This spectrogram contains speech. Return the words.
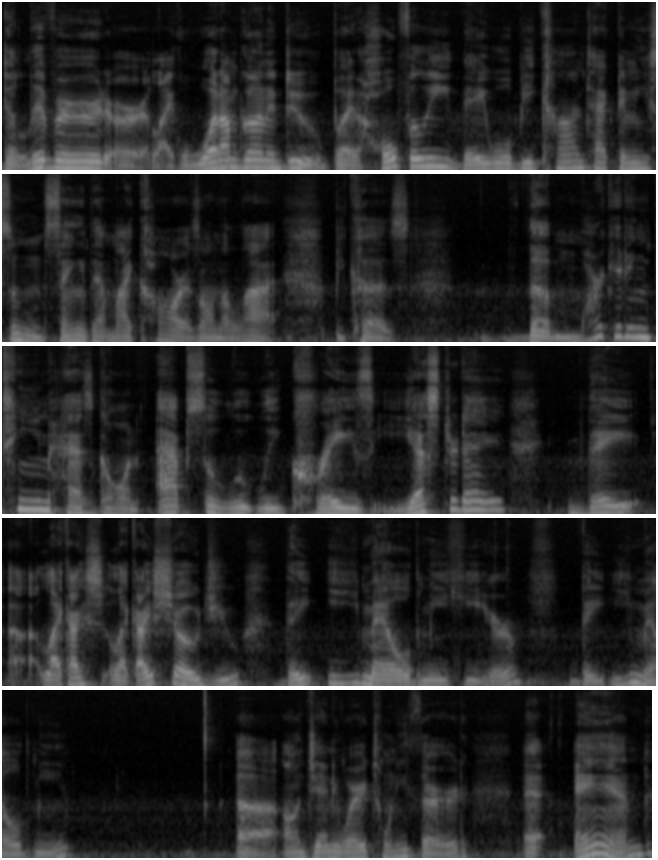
delivered, or like what I'm gonna do. But hopefully they will be contacting me soon, saying that my car is on the lot because the marketing team has gone absolutely crazy. Yesterday, they uh, like I sh- like I showed you, they emailed me here. They emailed me uh, on January 23rd, uh, and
